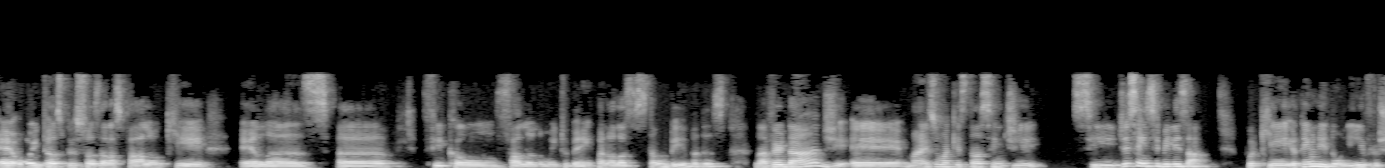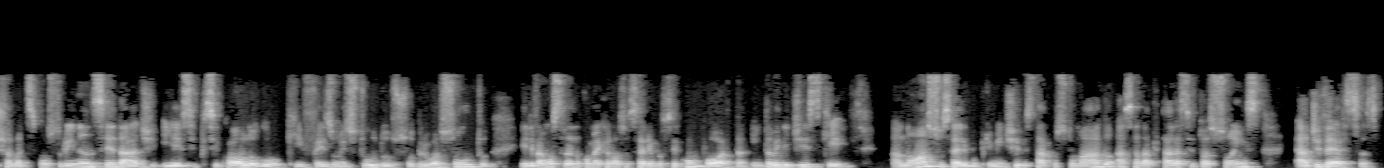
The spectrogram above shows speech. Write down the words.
É, ou então as pessoas elas falam que elas uh, ficam falando muito bem quando elas estão bêbadas. Na verdade, é mais uma questão assim de se desensibilizar. Porque eu tenho lido um livro chama Desconstruindo a Ansiedade, e esse psicólogo que fez um estudo sobre o assunto, ele vai mostrando como é que o nosso cérebro se comporta. Então ele diz que o nosso cérebro primitivo está acostumado a se adaptar a situações adversas.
